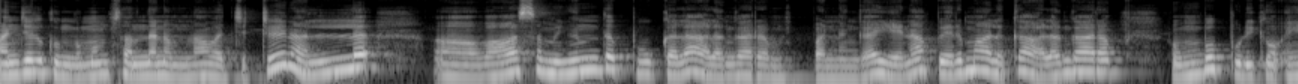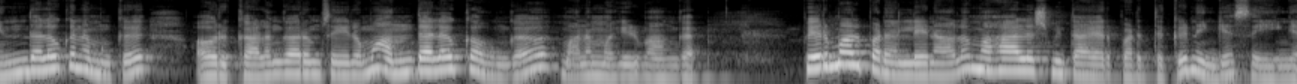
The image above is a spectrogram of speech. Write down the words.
மஞ்சள் குங்குமம் சந்தனம்லாம் வச்சுட்டு நல்ல வாசம் மிகுந்த பூக்களை அலங்காரம் பண்ணுங்கள் ஏன்னா பெருமாளுக்கு அலங்காரம் ரொம்ப பிடிக்கும். எந்த அளவுக்கு நமக்கு அவருக்கு அலங்காரம் செய்கிறோமோ அந்த அளவுக்கு அவங்க மனம் மகிழ்வாங்க. பெருமாள் படம் இல்லைனாலும் மகாலட்சுமி தாயார் படத்துக்கு நீங்கள் செய்யுங்க.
